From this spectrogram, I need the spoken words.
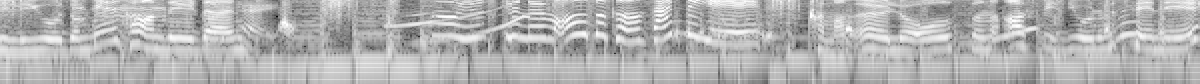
Biliyordum beni kandırdın. Aa, üzgünüm al bakalım sen de ye. Tamam öyle olsun affediyorum seni.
